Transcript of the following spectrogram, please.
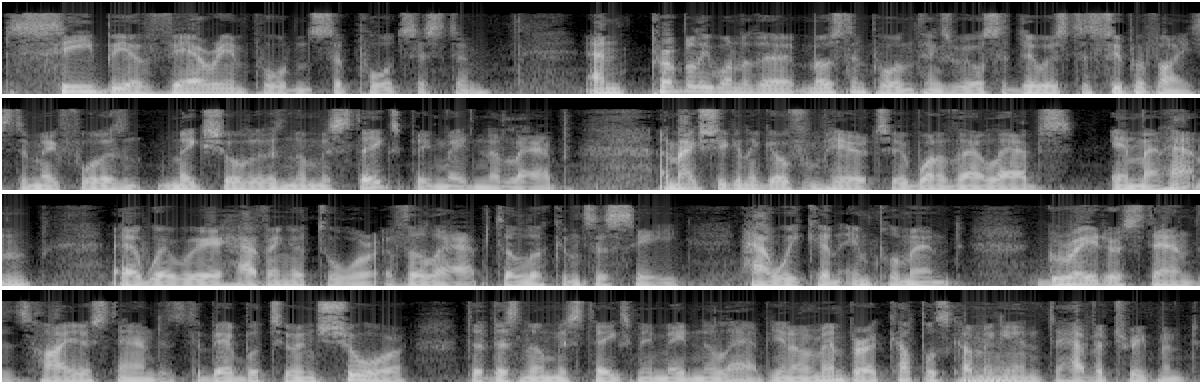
C, be a very important support system. And probably one of the most important things we also do is to supervise, to make, sure make sure that there's no mistakes being made in the lab. I'm actually going to go from here to one of our labs in Manhattan, uh, where we're having a tour of the lab to look and to see how we can implement greater standards, higher standards, to be able to ensure that there's no mistakes being made in the lab. You know, remember a couple's coming in to have a treatment.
